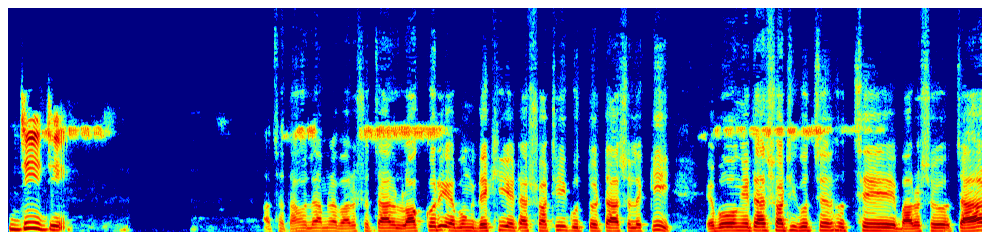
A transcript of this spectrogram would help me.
জি জি। আচ্ছা তাহলে আমরা বারোশো চার লক করি এবং দেখি এটা সঠিক উত্তরটা আসলে কি। এবং এটা সঠিক উত্তর হচ্ছে বারোশো চার।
